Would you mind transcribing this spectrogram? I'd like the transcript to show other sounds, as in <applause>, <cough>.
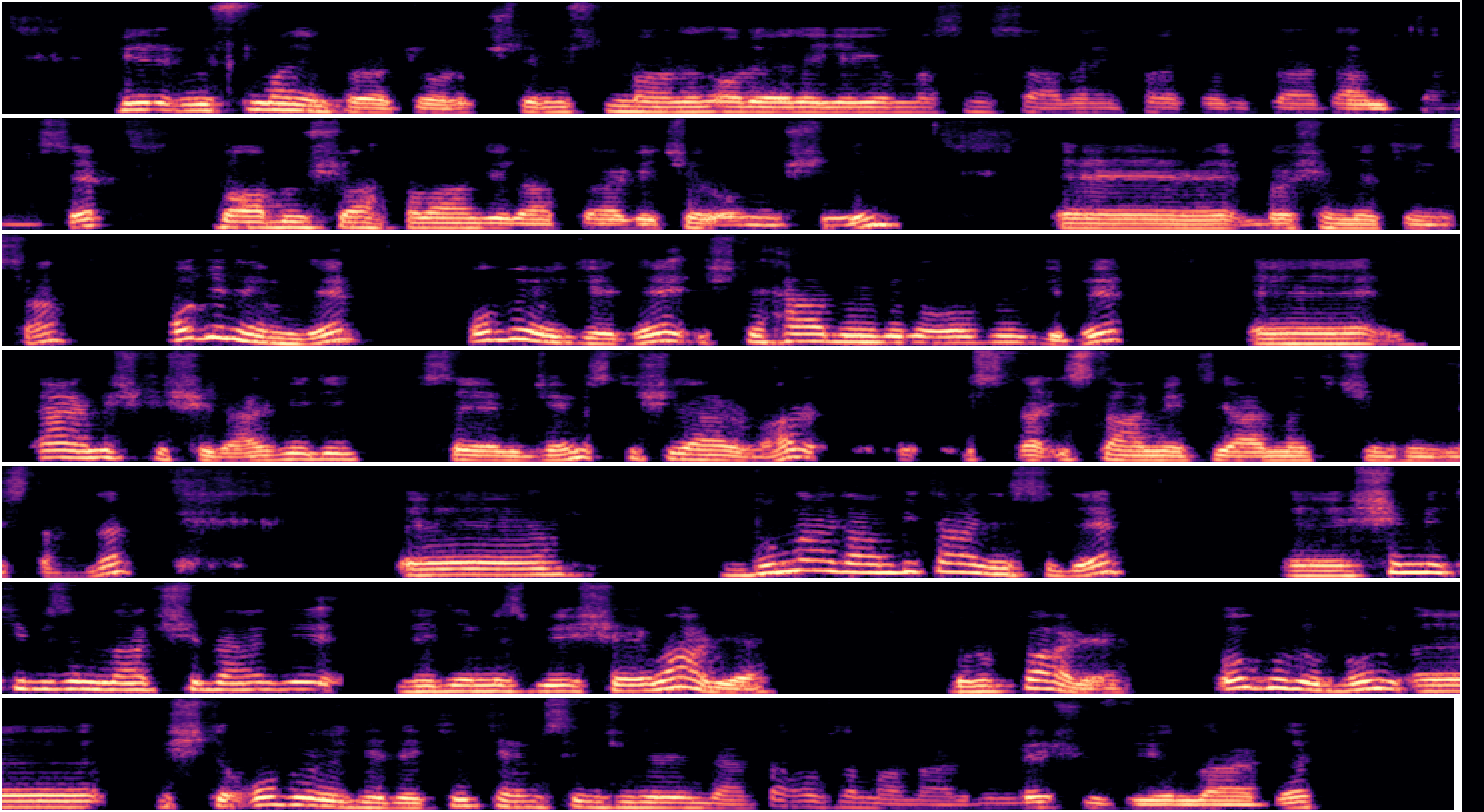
Bir Müslüman imparatorluk, işte Müslümanlığın oraya da yayılmasını sağlayan imparatorluklardan bir tanesi. Babür Şah falan diye hatta geçer onun şeyin e, başındaki insan. O dönemde o bölgede işte her bölgede olduğu gibi e, ermiş kişiler, veli sayabileceğimiz kişiler var. İsla- İslamiyet'i yaymak için Hindistan'da. E, bunlardan bir tanesi de e, şimdiki bizim Nakşibendi dediğimiz bir şey var ya, grup var ya, o grubun e, işte o bölgedeki temsilcilerinden, ta o zamanlarda 1500'lü yıllarda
